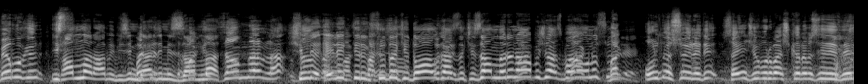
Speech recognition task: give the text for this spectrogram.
ve bugün Zamlar abi bizim Bakın, derdimiz bakın, zamlar. zamlarla Şimdi zamlarla- elektrik, bak, bak, sudaki, doğalgazdaki zamları ne bak, yapacağız? Bana bak, onu Bak söyle. onu da söyledi. Sayın Cumhurbaşkanımız ne dedi?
